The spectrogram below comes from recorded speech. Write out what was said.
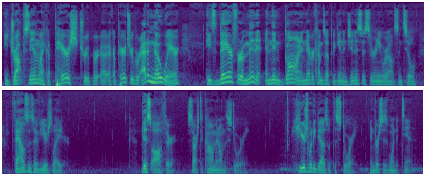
He drops in like a paratrooper, uh, like a paratrooper out of nowhere He's there for a minute and then gone and never comes up again in Genesis or anywhere else until thousands of years later. This author starts to comment on the story. Here's what he does with the story in verses 1 to 10.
